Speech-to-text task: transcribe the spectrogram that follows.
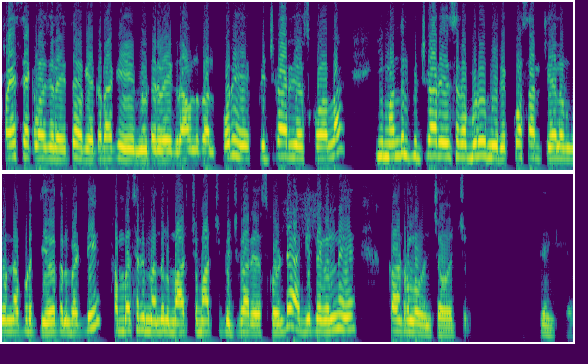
ట్రైసైక్లాజల్ అయితే ఒక ఎకరాకి నూట ఇరవై గ్రాములు కలుపుకొని పిచికారీ చేసుకోవాలా? ఈ మందులు పిచికారీ చేసేటప్పుడు మీరు ఎక్కువసారి చేయాలనుకున్నప్పుడు తీవ్రతను బట్టి కంపల్సరీ మందులు మార్చి మార్చి పిచికారీ చేసుకుంటే అగ్గి తెగుల్ని కంట్రోల్లో ఉంచవచ్చు. థ్యాంక్ యూ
